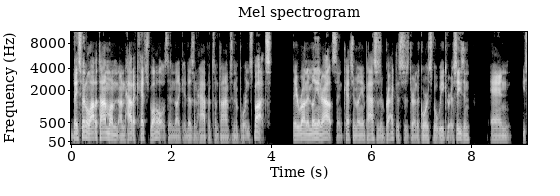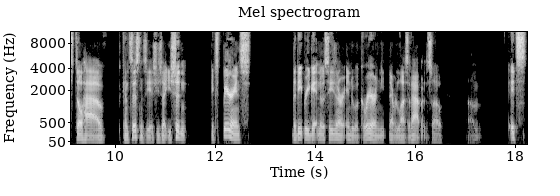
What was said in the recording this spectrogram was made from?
they spend a lot of time on on how to catch balls, and like it doesn't happen sometimes in important spots they run a million routes and catch a million passes in practices during the course of a week or a season, and you still have consistency issues that you shouldn't experience the deeper you get into a season or into a career, and nevertheless it happens. So, um, it's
